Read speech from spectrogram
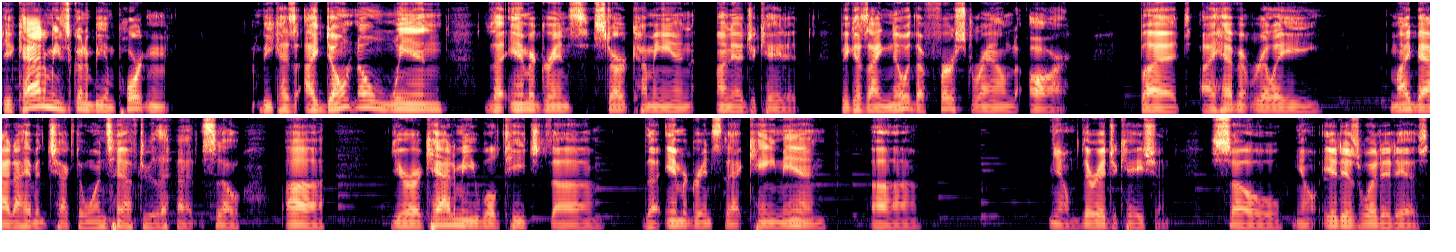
the academy is going to be important because I don't know when the immigrants start coming in uneducated because I know the first round are. but I haven't really. My bad. I haven't checked the ones after that. So, uh, your academy will teach the the immigrants that came in, uh, you know, their education. So, you know, it is what it is.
